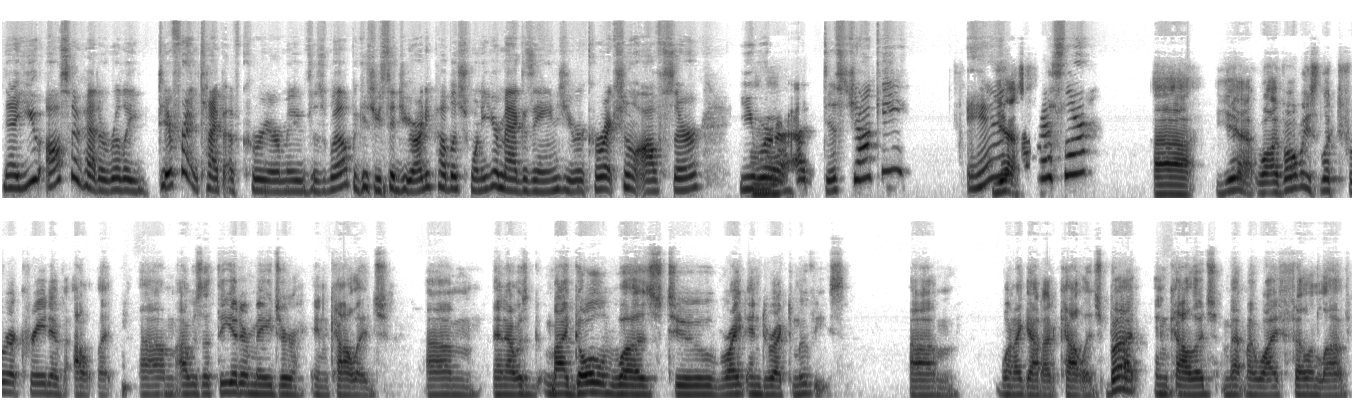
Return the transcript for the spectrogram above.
Now, you also had a really different type of career moves as well because you said you already published one of your magazines. You were a correctional officer. You mm-hmm. were a disc jockey and yes. wrestler. Uh, yeah. Well, I've always looked for a creative outlet. Um, I was a theater major in college, um, and I was my goal was to write and direct movies um, when I got out of college. But in college, I met my wife, fell in love,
